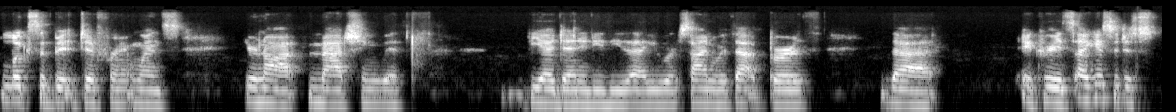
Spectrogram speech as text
looks a bit different once you're not matching with the identity that you were assigned with at birth that it creates, I guess it just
